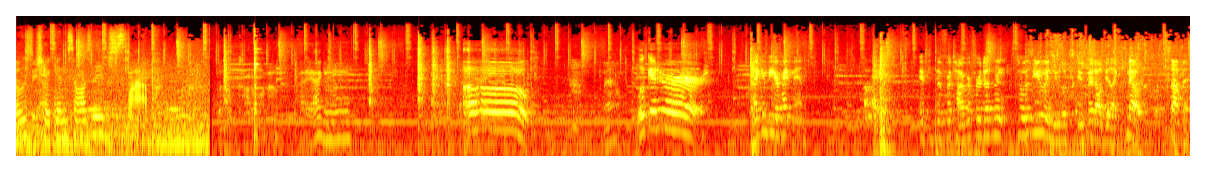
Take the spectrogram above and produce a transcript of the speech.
Those chicken sausage slap. Diagonal. Oh, Wow. look at her. I can be your hype man. Okay. If the photographer doesn't pose you and you look stupid, I'll be like, no, stop it.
